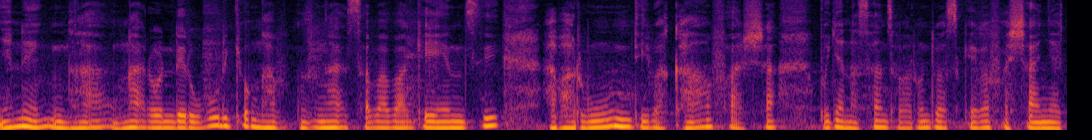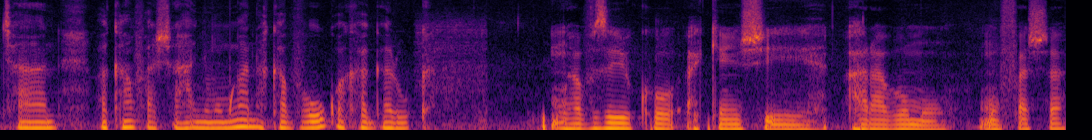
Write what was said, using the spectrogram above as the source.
nyine nka- nkarondera uburyo nka- nkasaba abagenzi abarundi bakamfasha. Burya nasanze abarundi basigaye bafashanya cyane bakamfasha hanyuma umwana akavugwa akagaruka. Mwavuze yuko akenshi hari abo mu- mufasha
